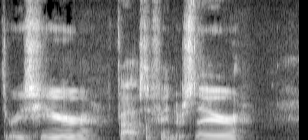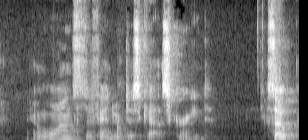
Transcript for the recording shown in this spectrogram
Three's here, five's defenders there, and one's defender just got screened. So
